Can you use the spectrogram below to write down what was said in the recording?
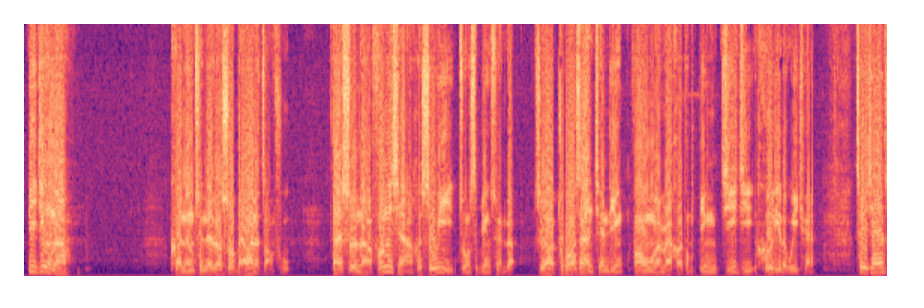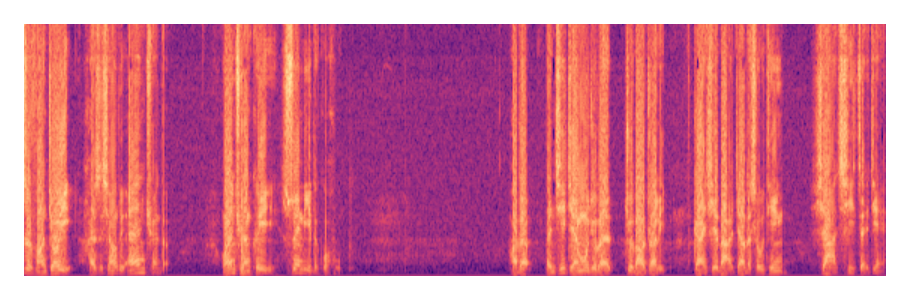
毕竟呢，可能存在着数百万的涨幅，但是呢，风险和收益总是并存的。只要妥善签订房屋买卖合同，并积极合理的维权，拆迁置房交易还是相对安全的，完全可以顺利的过户。好的，本期节目就在就到这里，感谢大家的收听，下期再见。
